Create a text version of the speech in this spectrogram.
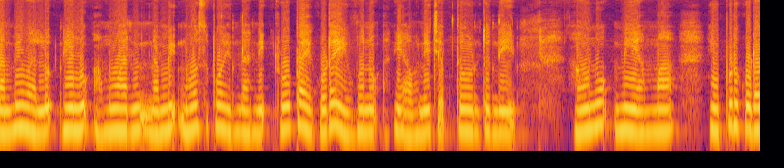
నమ్మేవాళ్ళు నేను అమ్మవారిని నమ్మి మోసపోయిందాన్ని రూపాయి కూడా ఇవ్వను అని అవని చెప్తూ ఉంటుంది. అవును మీ అమ్మ ఎప్పుడు కూడా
